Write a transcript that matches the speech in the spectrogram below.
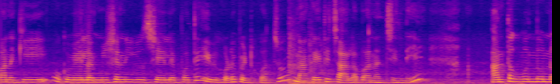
మనకి ఒకవేళ మిషన్ యూజ్ చేయలేకపోతే ఇవి కూడా పెట్టుకోవచ్చు. నాకైతే చాలా బాగా నచ్చింది. అంతకుముందు ఉన్న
